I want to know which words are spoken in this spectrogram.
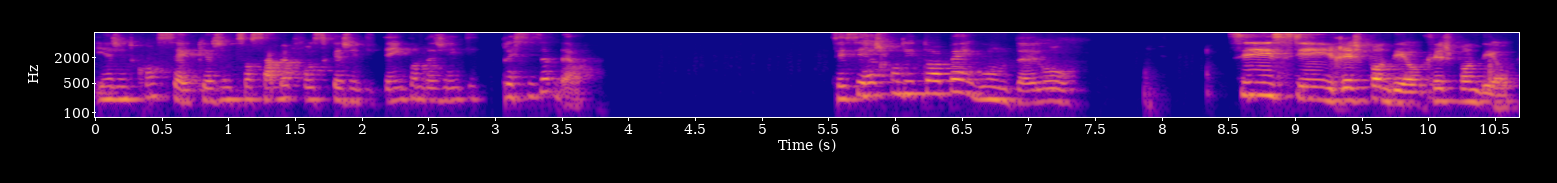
E a gente consegue, que a gente só sabe a força que a gente tem quando a gente precisa dela. Não sei se respondi a tua pergunta, Elo. Sim, sim, respondeu, respondeu.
